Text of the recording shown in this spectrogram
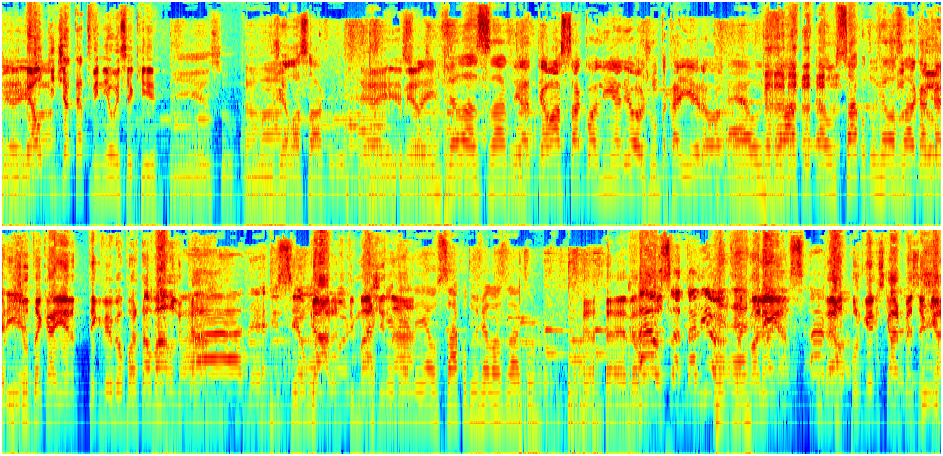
vi. É o que tinha teto vinil esse aqui. Isso, com o gela saco ali. É, Isso mesmo. aí. Gela saco. Tem até uma sacolinha ali, ó, junta caieira, ó. É o saco, é o saco do gela Junta saco. com a carinha. Junta caieira, tem que ver meu porta-malas do carro. Ah, deve ser um. Cara, se tu Aquele imaginar. ali é o saco do gela saco. É. Ah, o sa- tá ali, ó. Sacolinha. Saco, É, por que, que os caras pensam aqui, ó?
